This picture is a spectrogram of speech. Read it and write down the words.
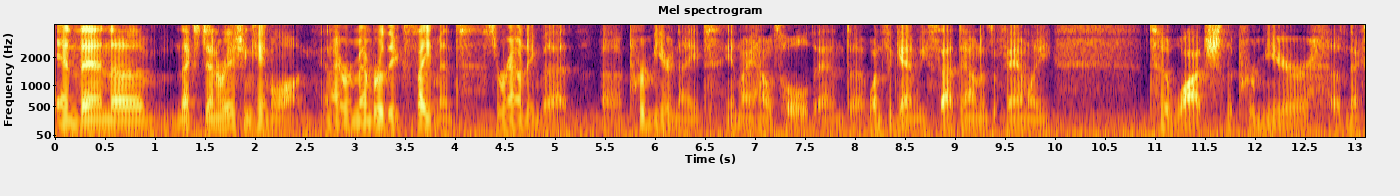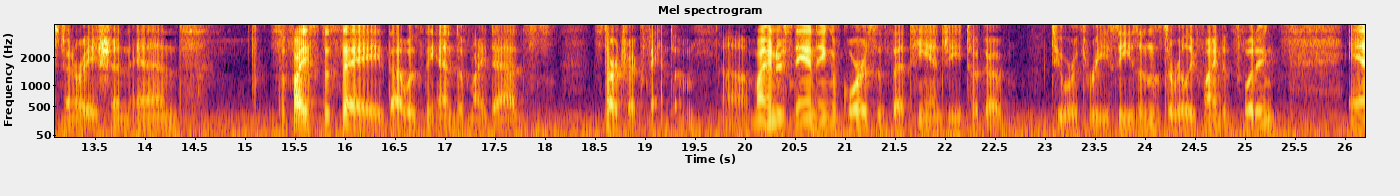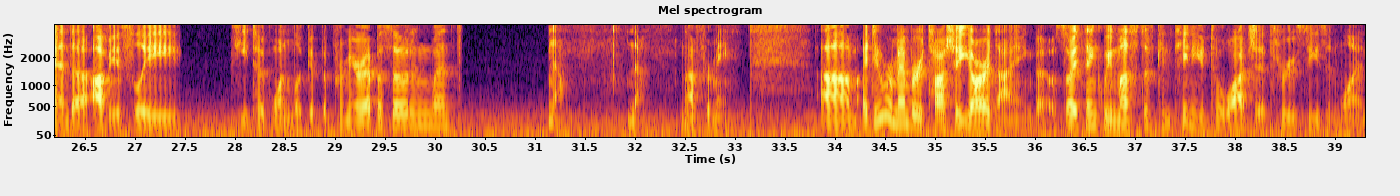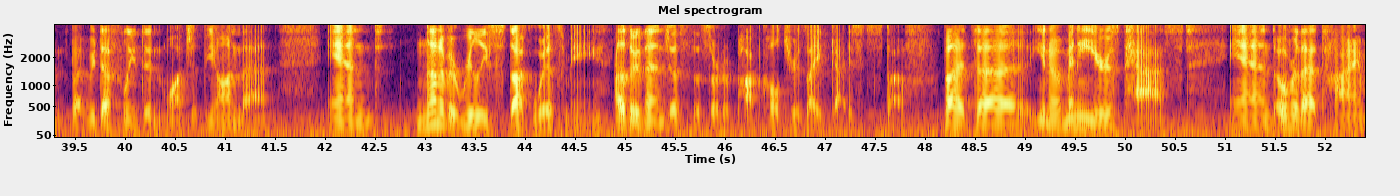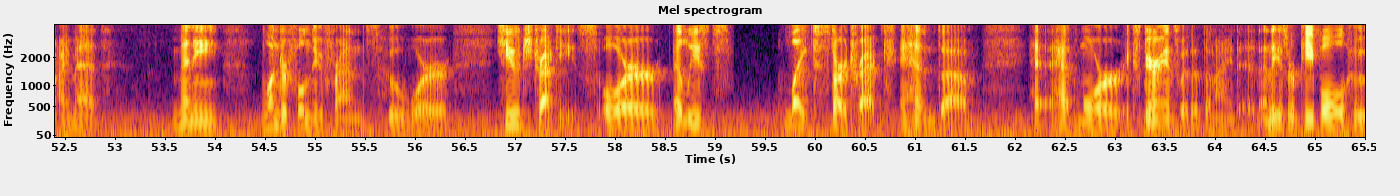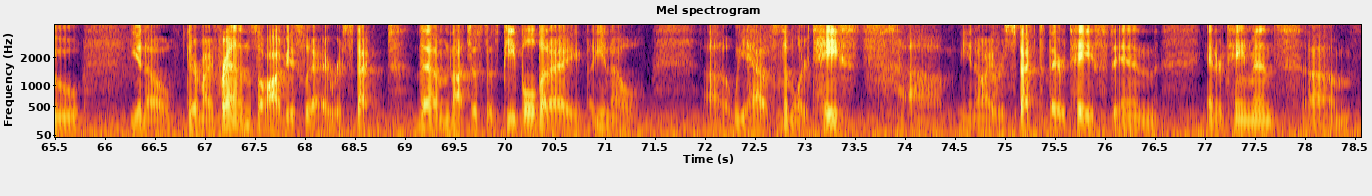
And then uh, Next Generation came along, and I remember the excitement surrounding that uh, premiere night in my household. And uh, once again, we sat down as a family to watch the premiere of Next Generation. And suffice to say, that was the end of my dad's Star Trek fandom. Uh, my understanding, of course, is that TNG took a two or three seasons to really find its footing. And uh, obviously, he took one look at the premiere episode and went, no, no, not for me. Um, I do remember Tasha Yar dying, though, so I think we must have continued to watch it through season one, but we definitely didn't watch it beyond that. And none of it really stuck with me, other than just the sort of pop culture zeitgeist stuff. But, uh, you know, many years passed, and over that time, I met many wonderful new friends who were huge Trekkies, or at least liked Star Trek and um, ha- had more experience with it than I did. And these were people who, you know, they're my friends, so obviously I respect them not just as people, but I, you know, uh, we have similar tastes. Um, you know, I respect their taste in entertainment. Um,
